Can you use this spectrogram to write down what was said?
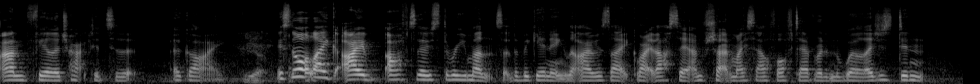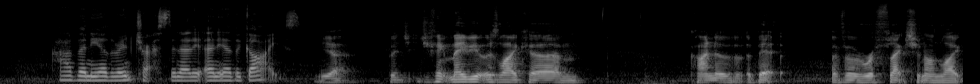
and feel attracted to a guy. Yeah. It's not like I after those three months at the beginning that I was like, right, that's it. I'm shutting myself off to everyone in the world. I just didn't have any other interest in any, any other guys. Yeah, but do you think maybe it was like um, kind of a bit of a reflection on like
